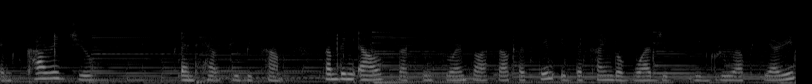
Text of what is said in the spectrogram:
encourage you and help you become. Something else that influences our self esteem is the kind of words we grew up hearing.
